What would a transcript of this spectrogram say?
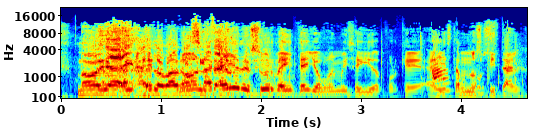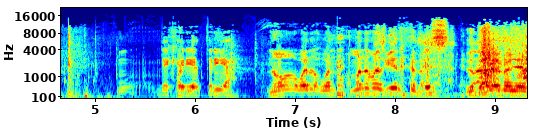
no ya ahí, lo va a no la calle de sur 20 yo voy muy seguido porque ahí ah, está un pues, hospital. de geriatría no, bueno, bueno, bueno, más bien. No, yo todavía no llego.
